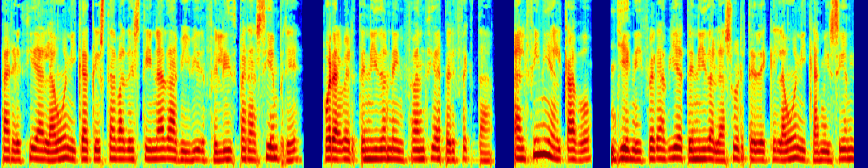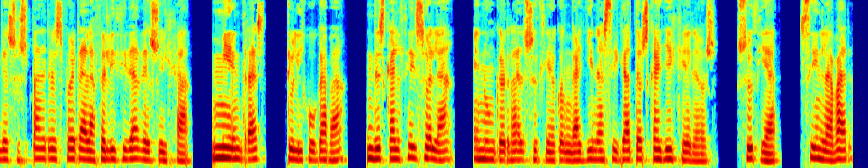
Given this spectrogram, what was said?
parecía la única que estaba destinada a vivir feliz para siempre, por haber tenido una infancia perfecta. Al fin y al cabo, Jennifer había tenido la suerte de que la única misión de sus padres fuera la felicidad de su hija, mientras, Tully jugaba, descalza y sola, en un corral sucio con gallinas y gatos callejeros, sucia, sin lavar,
